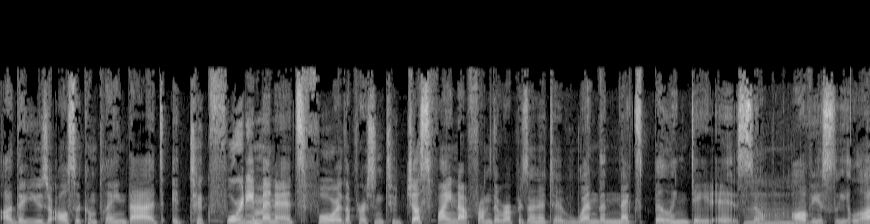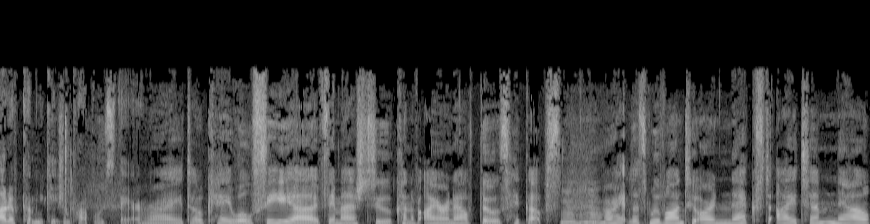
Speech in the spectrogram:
uh, the user also complained that it took 40 minutes for the person to just find out from the representative when the next billing date is. So Hmm. obviously, a lot of communication problems there. Right. Okay. We'll see uh, if they manage to kind of iron out those hiccups. Mm-hmm. All right. Let's move on to our next item. Now,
